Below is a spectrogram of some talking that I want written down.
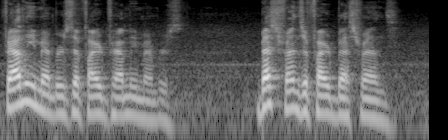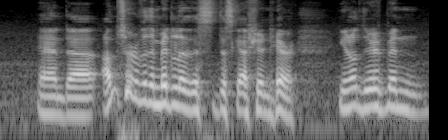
Family members have fired family members. Best friends have fired best friends. And uh, I'm sort of in the middle of this discussion here. You know, there have been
